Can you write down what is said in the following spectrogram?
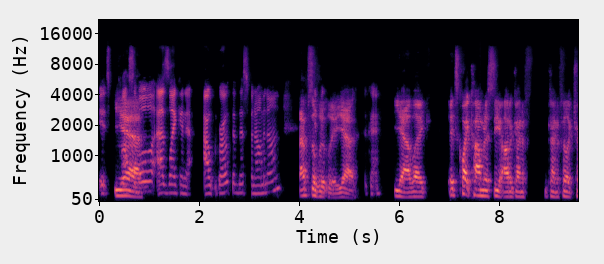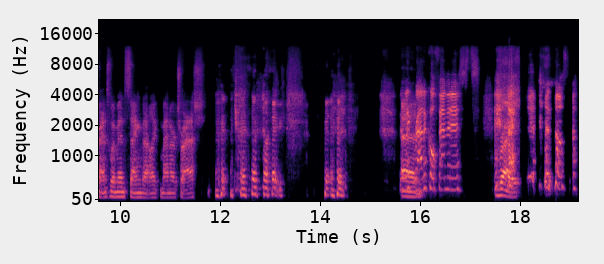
is yeah possible as like an outgrowth of this phenomenon? absolutely yeah Okay. yeah like it's quite common to see autogynephilic trans women saying that like men are trash like They're like and radical feminists. right and also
